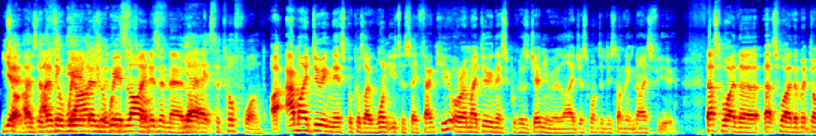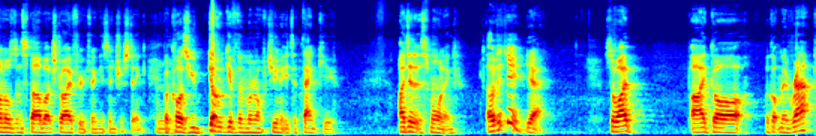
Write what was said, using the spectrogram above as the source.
Yeah, So there's, a I- I there's a think the weird there's a weird is line, tough. isn't there? Yeah, Like, it's a tough one. am I doing this because I want you to say thank you, or am I doing this because genuinely I just want to do something nice for you? That's why the that's why the McDonald's and Starbucks drive-through thing is interesting Mm. because you don't give them an opportunity to thank you. I did it this morning. Oh, did you? Yeah. So I I got I got me a wrap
